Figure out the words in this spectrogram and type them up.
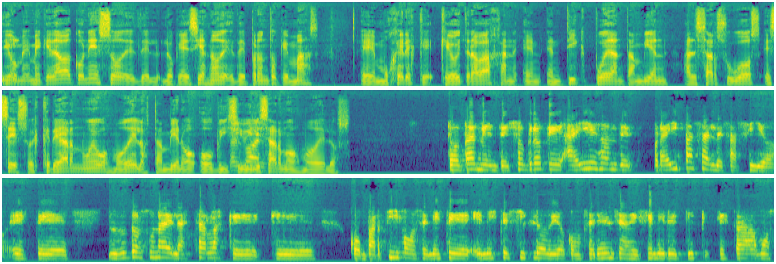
digo, me, me quedaba con eso de, de lo que decías, ¿no? De, de pronto que más eh, mujeres que, que hoy trabajan en, en TIC puedan también alzar su voz. Es eso, es crear nuevos modelos también o, o visibilizar nuevos modelos. Totalmente, yo creo que ahí es donde, por ahí pasa el desafío. Este, nosotros una de las charlas que, que compartimos en este en este ciclo de videoconferencias de género y TIC que estábamos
